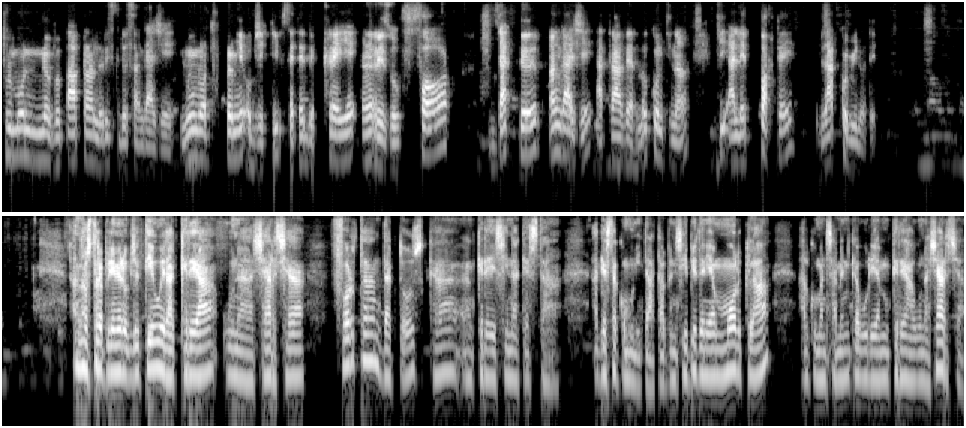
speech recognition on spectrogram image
tout le monde ne veut pas prendre le risque de s'engager. Nous, notre premier objectif, c'était de créer un réseau fort d'acteurs engagés à travers le continent qui allaient porter la communauté. El nostre primer objectiu era crear una xarxa forta d'actors que creessin aquesta, aquesta comunitat. Al principi teníem molt clar al començament que volíem crear una xarxa,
